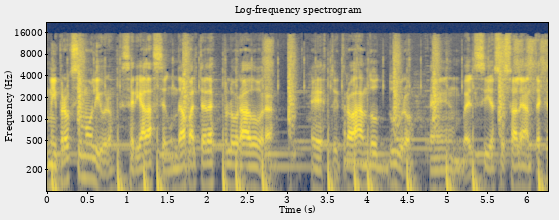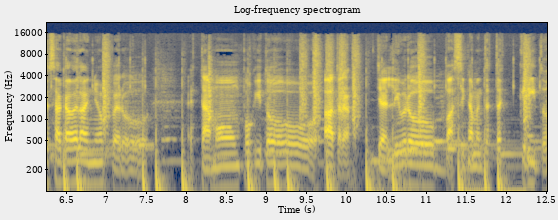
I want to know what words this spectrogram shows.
mi próximo libro, sería la segunda parte de exploradora, eh, estoy trabajando duro en ver si eso sale antes que se acabe el año, pero estamos un poquito atrás. Ya el libro básicamente está escrito,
